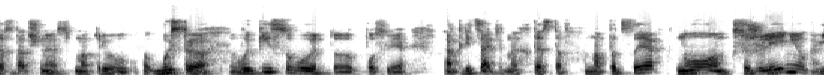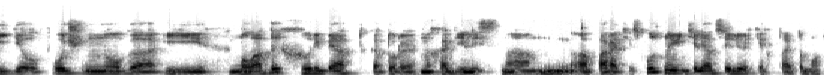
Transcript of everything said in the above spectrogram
достаточно, я смотрю, быстро выписывают э, после отрицательных тестов на ПЦР, но, к сожалению, видел очень много и молодых ребят, которые находились на аппарате искусственной вентиляции легких, поэтому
